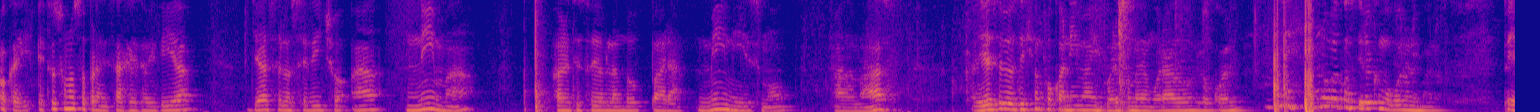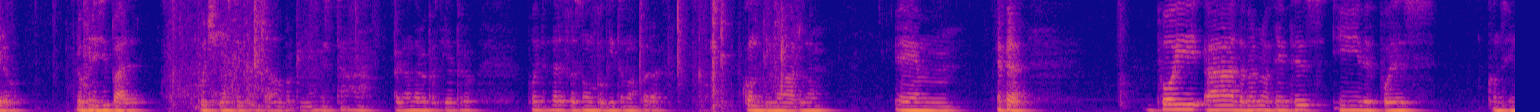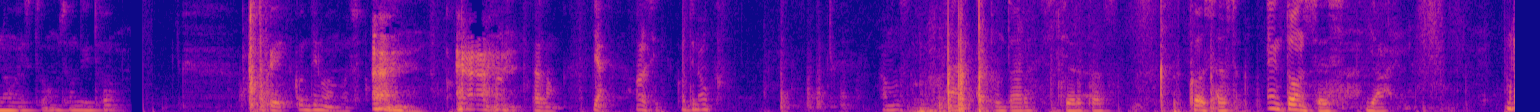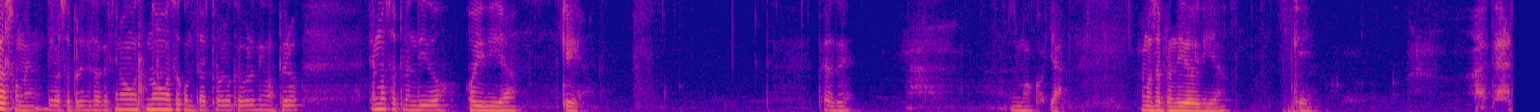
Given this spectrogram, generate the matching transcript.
Ok, estos son los aprendizajes de hoy día. Ya se los he dicho a Nima. Ahora te estoy hablando para mí mismo, nada más. Ayer se los dije un poco a Nima y por eso me he demorado, lo cual eh, no lo voy a considerar como bueno ni malo. Pero lo principal, pucha, ya estoy cansado porque ya me está pegando la pastilla, pero voy a intentar esforzarme un poquito más para continuarlo. Em, espera, voy a lavarme los dientes y después continúo esto. Un segundito. Ok, continuamos. Perdón. Ya, ahora sí, continuamos. Vamos a apuntar ciertas cosas. Entonces, ya. Un resumen de los aprendizajes. No vamos, no vamos a contar todo lo que aprendimos, pero hemos aprendido hoy día que. Espérate. Ni moco, ya. Hemos aprendido hoy día que.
